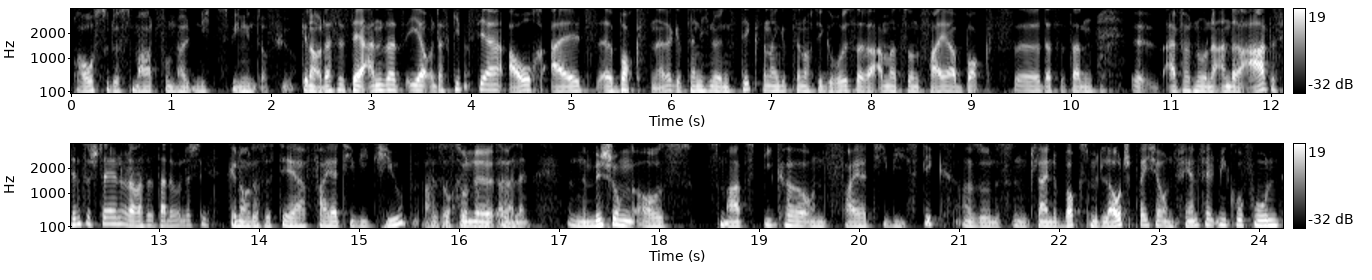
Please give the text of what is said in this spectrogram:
brauchst du das Smartphone halt nicht zwingend dafür. Genau, das ist der Ansatz eher. Und das gibt es ja auch als äh, Box. Ne? Da gibt es ja nicht nur den Stick, sondern gibt es ja noch die größere Amazon Fire Box. Äh, das ist dann äh, einfach nur eine andere Art, das hinzustellen. Oder was ist da der Unterschied? Genau, das ist der Fire TV Cube. Ach Das so, ist so er eine, ähm, eine Mischung aus Smart Speaker und Fire TV Stick. Also das ist eine kleine Box mit Lautsprecher und Fernfeldmikrofon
